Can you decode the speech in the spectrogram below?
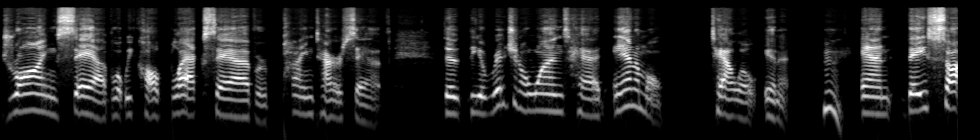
drawing salve, what we call black salve or pine tar salve, the, the original ones had animal tallow in it. Hmm. And they saw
